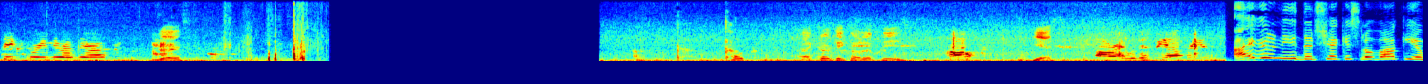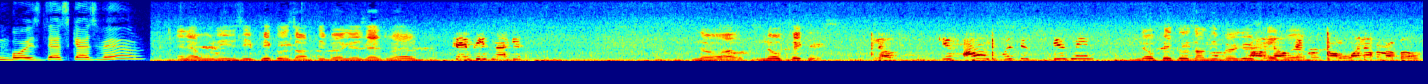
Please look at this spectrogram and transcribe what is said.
Six three zero zero. Yes. Coke. Uh, Coca Cola, please. Coke. Yes. All right. Will this be all for you? I will need the Czechoslovakian boys desk as well. And I will need the pickles off the burgers as well. Ten piece nuggets. No, I, no pickles. No. Excuse. I don't. What's this? Excuse me. No pickles on the burgers Oh, as no well. pickles on one of them or both?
